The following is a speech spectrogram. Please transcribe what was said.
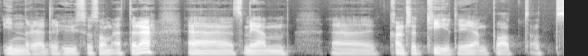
innreder huset sånn etter det. Eh, som igjen eh, kanskje tyder igjen på at, at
